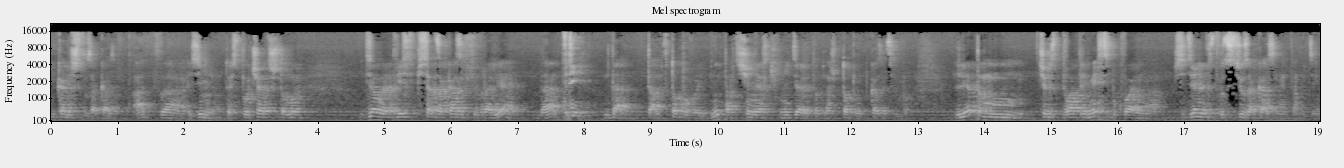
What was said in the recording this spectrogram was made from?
и количества заказов от а, зимнего. То есть получается, что мы, делая 250 заказов в феврале, да, В день. да, там в топовые дни, там в течение нескольких недель это наш топовый показатель был. Летом, через 2-3 месяца буквально, сидели с 20 заказами там в день.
